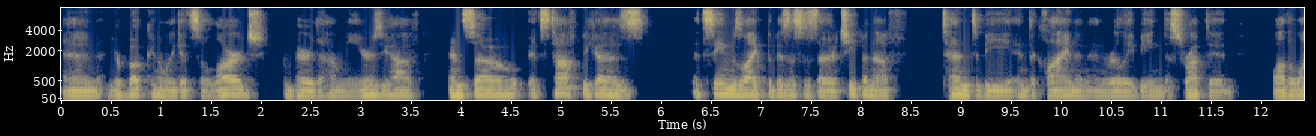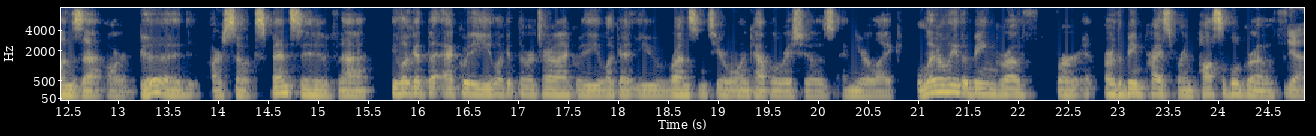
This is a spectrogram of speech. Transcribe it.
and your book can only get so large compared to how many years you have. And so it's tough because it seems like the businesses that are cheap enough tend to be in decline and, and really being disrupted, while the ones that are good are so expensive that you look at the equity, you look at the return on equity, you look at you run some tier one capital ratios, and you're like, literally, they're being growth for or they're being priced for impossible growth Yeah,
